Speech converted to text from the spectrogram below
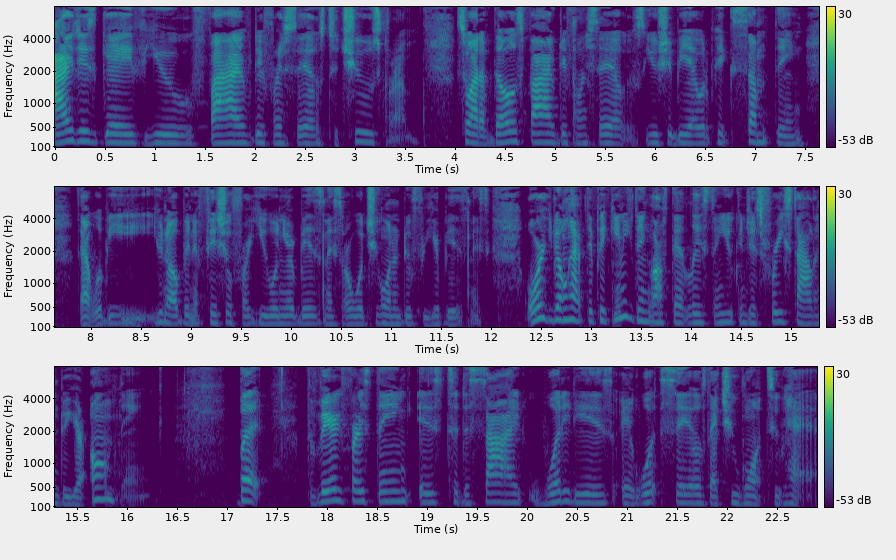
I just gave you five different sales to choose from. So out of those five different sales, you should be able to pick something that would be, you know, beneficial for you and your business or what you want to do for your business. Or you don't have to pick anything off that list and you can just freestyle and do your own thing. But the very first thing is to decide what it is and what sales that you want to have.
